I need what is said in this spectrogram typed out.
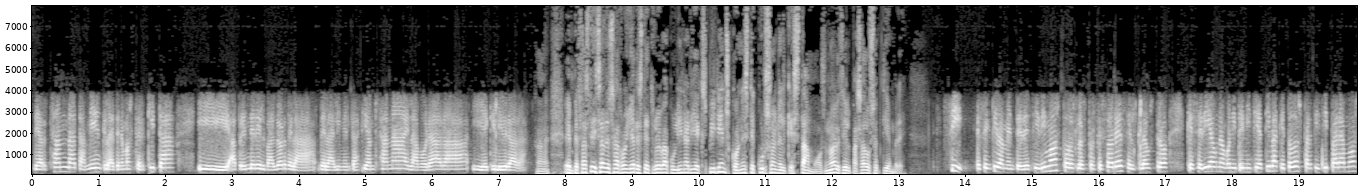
de Archanda también, que la tenemos cerquita, y aprender el valor de la, alimentación sana, elaborada y equilibrada. Ah, empezasteis a desarrollar este Trueba Culinary Experience con este curso en el que estamos, ¿no? Es decir, el pasado septiembre. Sí, efectivamente. Decidimos todos los profesores, el claustro, que sería una bonita iniciativa que todos participáramos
